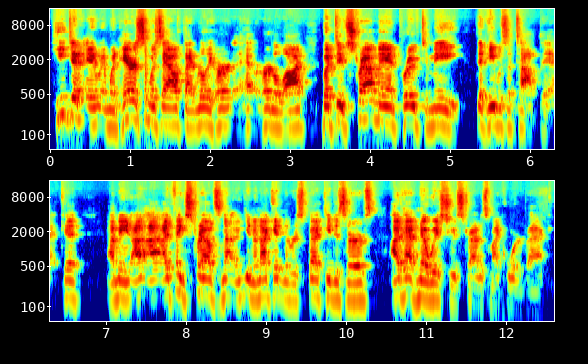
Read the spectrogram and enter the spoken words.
He did, and when Harrison was out, that really hurt hurt a lot. But dude, Stroud man proved to me that he was a top pick. Eh, I mean, I- I, I think Stroud's not, you know, not getting the respect he deserves. I'd have no issue with Stroud as my quarterback.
